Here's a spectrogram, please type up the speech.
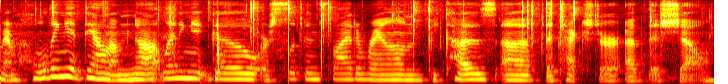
And I'm holding it down. I'm not letting it go or slip and slide around because of the texture of this shell.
